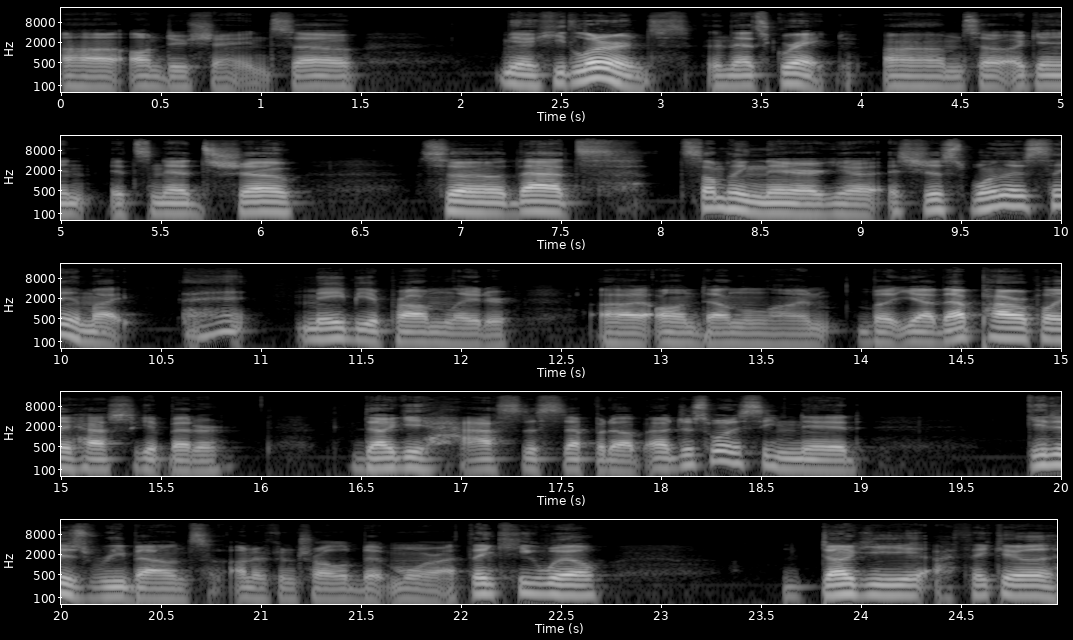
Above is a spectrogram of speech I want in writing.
uh, on Duchene. So, you know he learns, and that's great. Um, so again, it's Ned's show, so that's something there. You know, it's just one of those things. Like that may be a problem later, uh, on down the line. But yeah, that power play has to get better. Dougie has to step it up. I just want to see Ned get his rebounds under control a bit more. I think he will. Dougie, I think it,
